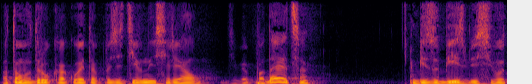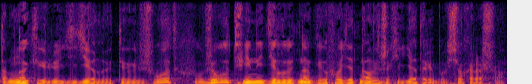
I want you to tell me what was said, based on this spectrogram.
Потом вдруг какой-то позитивный сериал тебе попадается, без убийств, без всего, там Nokia люди делают. Ты говоришь, вот, живут финны, делают Nokia, ходят на лыжах, едят рыбу, все хорошо.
